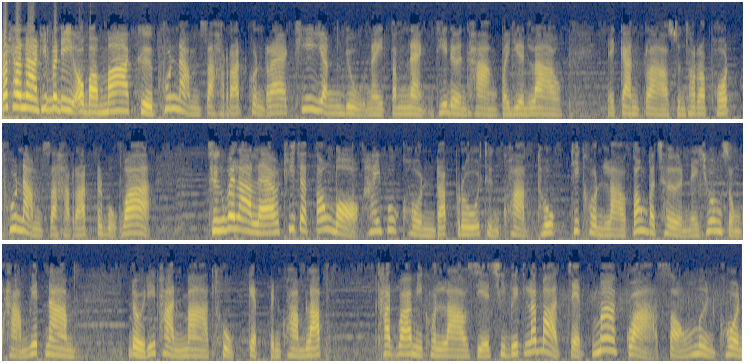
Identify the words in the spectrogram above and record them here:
ประธานาธิบดีโอบามาคือผู้นำสหรัฐคนแรกที่ยังอยู่ในตำแหน่งที่เดินทางไปเยือนลาว ในการกล่าวสุนทรพจน์ ผู้นำสหรัฐระบุว่า ถึงเวลาแล้วที่จะต้องบอกให้ผู้คนรับรู้ถึงความทุกข์ที่คนลาวต้องเผชิญในช่วงสงครามเวียดนาม โดยที่ผ่านมาถูกเก็บเป็นความลับ คาดว่ามีคนลาวเสียชีวิตและบาดเจ็บมากกว่า 20,000 คน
